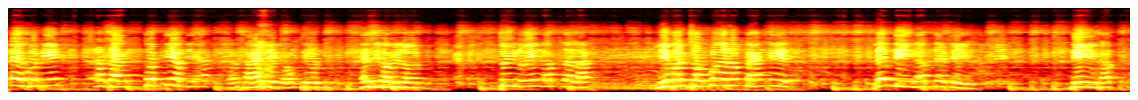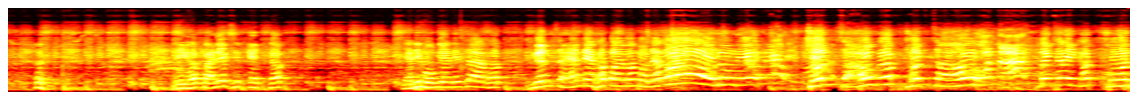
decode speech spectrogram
เอ้ยคนนี้ทาทางต้มเตี้ยมเนี่ยฮะทางซ้ายเด็กของทีมเอซีบาบิโลนตุยหนุยครับน่ารัก มีคนชมว่าน้องแบงค์นี่เล่นดีครับเล่นดี ดีครับ นี่ครับหมายเลข11 ครับ อย่างที่ผมเรียนให้ทราบครับ เงินแสนเนี่ยเขาไปมาหมดแล้วโอ้ลูกนี้ ชนเสาครับ ชนเสาคนเหรอไม่ใช่ครับคน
